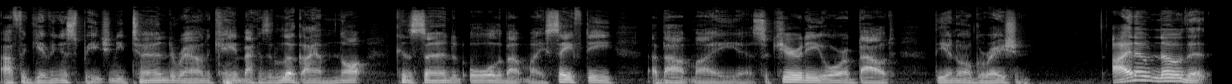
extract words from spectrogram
after giving a speech. And he turned around and came back and said, Look, I am not concerned at all about my safety, about my uh, security, or about the inauguration. I don't know that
